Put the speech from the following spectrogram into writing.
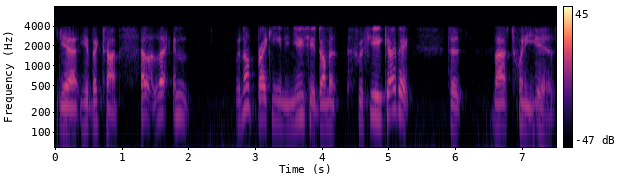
Yeah, yeah, big time. And we're not breaking any news here, Dominic. If you go back to last 20 years,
